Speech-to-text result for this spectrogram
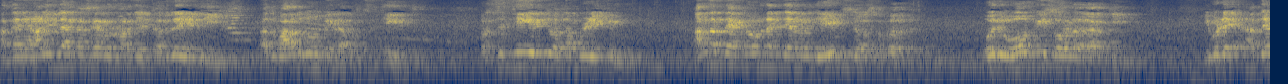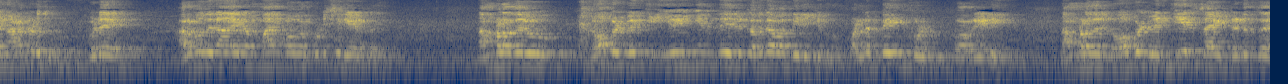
അങ്ങനെ ആളില്ലാ കസേര എന്ന് പറഞ്ഞ കവിത എഴുതി അത് മാതൃഭൂമിയില പ്രസിദ്ധീകരിച്ചു. പ്രസിദ്ധീകരിച്ചു വന്നപ്പോഴേക്കും അന്നത്തെ അക്കൗണ്ടന്റ് ജനറൽ ജെയിംസ് ജോസഫ് ഒരു ഓഫീസ് ഹോൾഡർ ഇറക്കി. ഇവിടെ അദ്ദേഹം കണക്കെടുത്തു. ഇവിടെ അറുപതിനായിരം മാൻ പവർ കുടിശ്ശികയുണ്ട്. നമ്മളതൊരു നോബൽ ഇങ്ങനത്തെ ഒരു കവിത വന്നിരിക്കുന്നു വളരെ പെയിൻഫുൾ ഫോർ റീഡിങ് നമ്മളതൊരു നോബൽ വെഞ്ചിയൻസ് ആയിട്ട് എടുത്ത്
